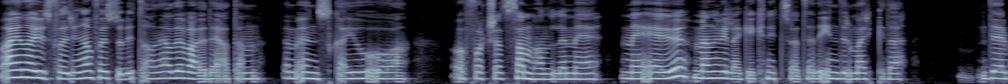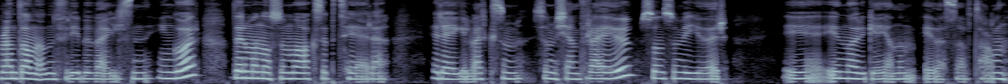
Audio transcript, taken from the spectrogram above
Og En av utfordringene for Storbritannia det var jo det at de, de ønska jo å, å, fortsatt samhandle med, med, EU, men ville ikke knytte seg til det indre markedet, der annet den frie bevegelsen inngår, der man også må akseptere regelverk som, som kommer fra EU, sånn som vi gjør i, i Norge gjennom EØS-avtalen.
